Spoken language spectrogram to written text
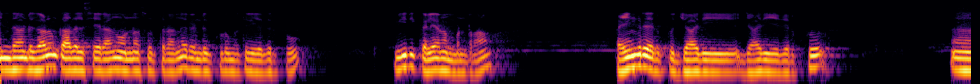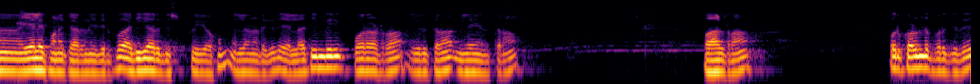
ஐந்தாண்டு காலம் காதல் செய்கிறாங்க ஒன்றா சுற்றுறாங்க ரெண்டு குடும்பத்தில் எதிர்ப்பு. மீறி கல்யாணம் பண்ணுறான் பயங்கர எதிர்ப்பு ஜாதி ஜாதி எதிர்ப்பு ஏழை பணக்காரன் எதிர்ப்பு அதிகார துஷ்பிரயோகம் எல்லாம் நடக்குது. எல்லாத்தையும் மீறி போராடுறான் இருக்கிறான் நிலைநிறுத்துகிறான் வாழ்கிறான் ஒரு குழந்தை பிறக்குது.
